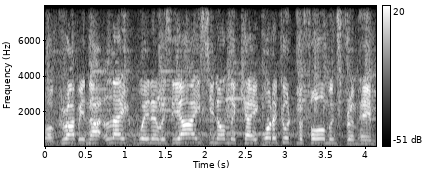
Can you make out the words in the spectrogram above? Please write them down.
Well, grabbing that late winner was the icing on the cake. What a good performance from him.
